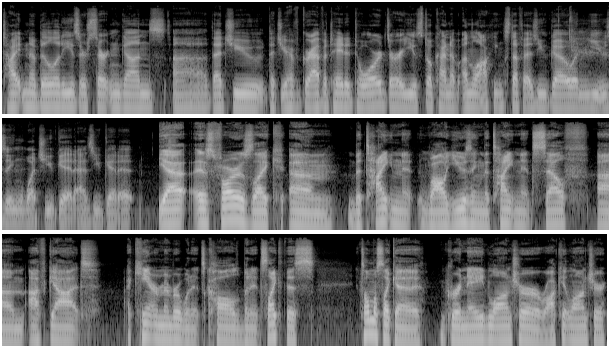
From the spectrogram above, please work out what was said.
Titan abilities or certain guns uh, that you that you have gravitated towards, or are you still kind of unlocking stuff as you go and using what you get as you get it? Yeah, as far as like um, the Titan, while using the Titan itself, um, I've got I can't remember what it's called, but it's like this. It's almost like a grenade launcher or rocket launcher,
